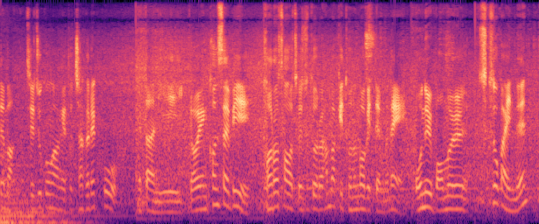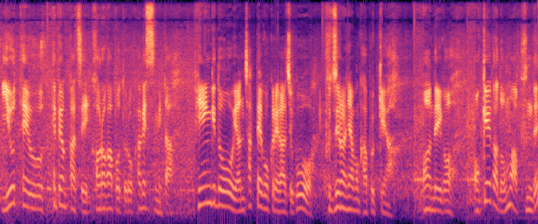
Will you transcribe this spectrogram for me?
이제 막 제주공항에 도착을 했고 일단 이 여행 컨셉이 걸어서 제주도를 한 바퀴 도는 거기 때문에 오늘 머물 숙소가 있는 이호테우 해변까지 걸어가 보도록 하겠습니다. 비행기도 연착되고 그래가지고 부지런히 한번 가볼게요. 아 근데 이거 어깨가 너무 아픈데?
